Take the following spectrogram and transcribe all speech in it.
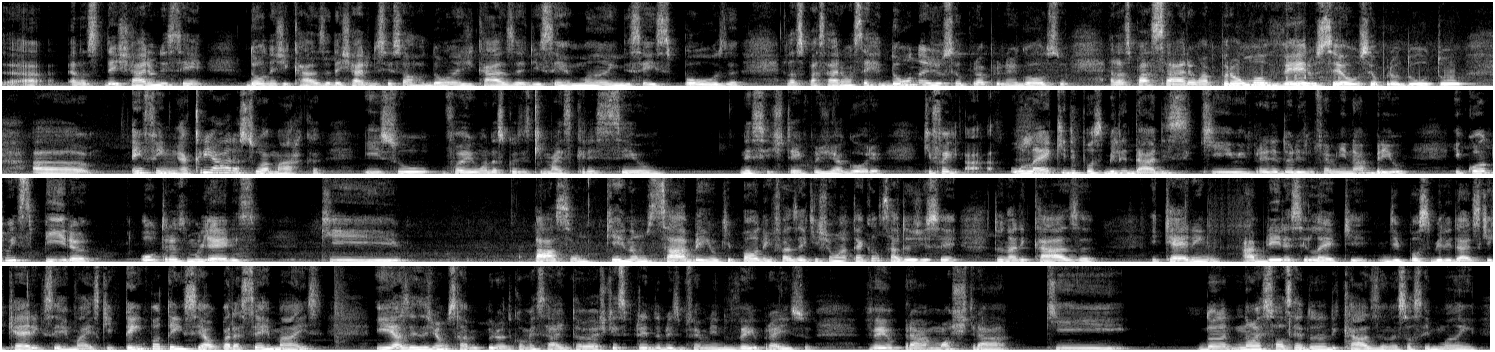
elas deixaram de ser donas de casa, deixaram de ser só donas de casa, de ser mãe, de ser esposa. Elas passaram a ser donas do seu próprio negócio, elas passaram a promover o seu, seu produto, a, enfim, a criar a sua marca. Isso foi uma das coisas que mais cresceu nesses tempos de agora, que foi o leque de possibilidades que o empreendedorismo feminino abriu e quanto inspira outras mulheres que passam, que não sabem o que podem fazer, que estão até cansadas de ser dona de casa e querem abrir esse leque de possibilidades, que querem ser mais, que têm potencial para ser mais e às vezes não sabe por onde começar. Então eu acho que esse empreendedorismo feminino veio para isso, veio para mostrar que dona, não é só ser dona de casa, não é só ser mãe,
